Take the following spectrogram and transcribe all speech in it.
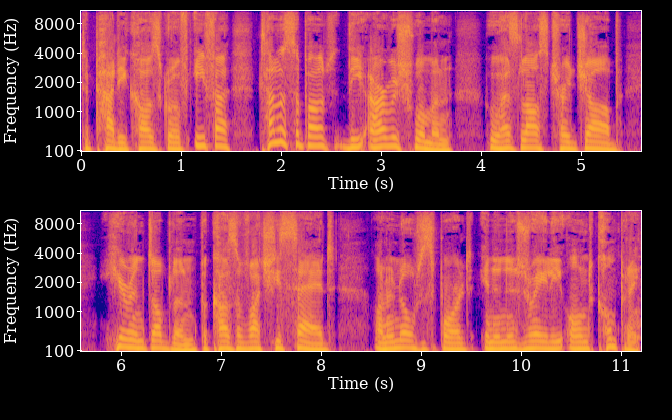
to Paddy Cosgrave. Aoife, tell us about the Irish woman who has lost her job here in Dublin because of what she said on a notice board in an Israeli owned company.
